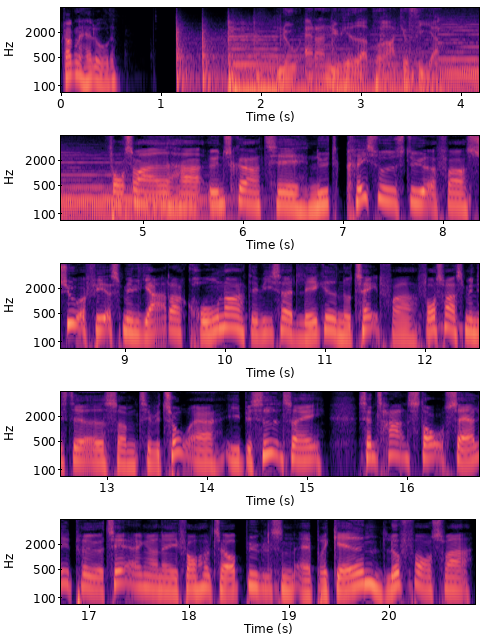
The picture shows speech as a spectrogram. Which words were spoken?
Klokken er halv otte. Nu er der nyheder på Radio 4. Forsvaret har ønsker til nyt krigsudstyr for 87 milliarder kroner. Det viser et lækket notat fra Forsvarsministeriet, som TV2 er i besiddelse af. Centralt står særligt prioriteringerne i forhold til opbyggelsen af brigaden, luftforsvar,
